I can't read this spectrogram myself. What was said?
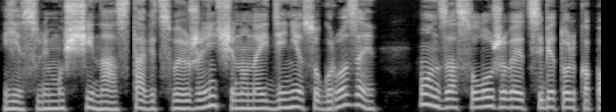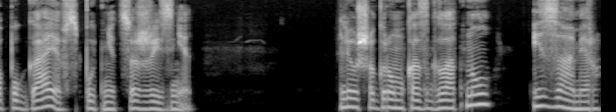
Если мужчина оставит свою женщину наедине с угрозой, он заслуживает себе только попугая в спутнице жизни. Лёша громко сглотнул и замер.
